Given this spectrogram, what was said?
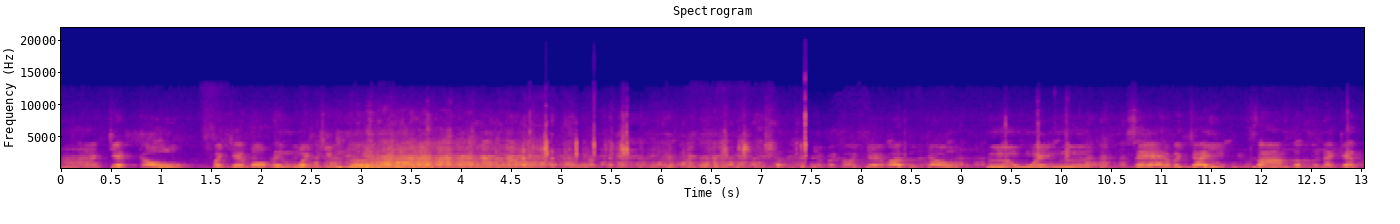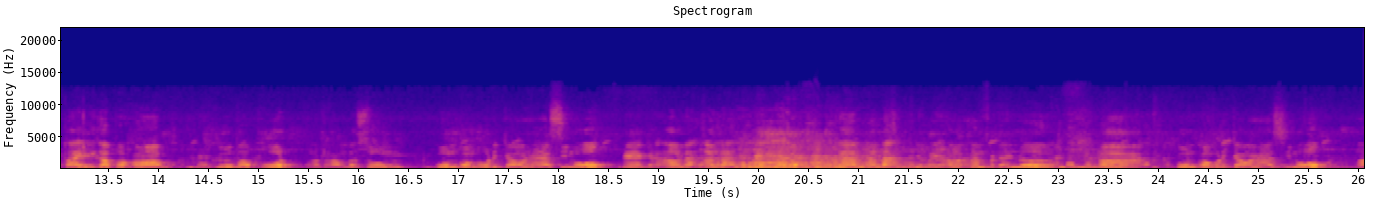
ห้าเจ็ดเก้าไปแค่บอกได้หวยจริงเถอะอย่าไปเข้าใจว่าทุกเจ้าฮื้อหวยฮื้อแสไปใจสามก็คือได้แก่ไตกับพระออม คือพระพุทธพระธรรมพระสงฆ์ กุลของพระพุทธเจ้าห้าสิบหกแหมก็เอาละเอาละยกดาบมาละอย่าไปเอาอันมาได้เน้ออ่ากุลของพระพุทธเจ้าห้าสิบหกพระ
